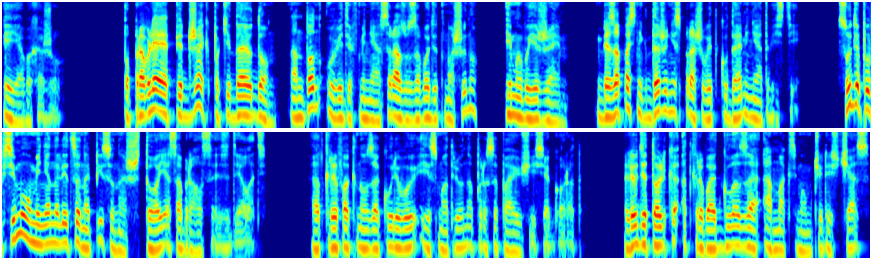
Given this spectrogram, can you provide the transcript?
и я выхожу. Поправляя пиджак, покидаю дом. Антон, увидев меня, сразу заводит машину, и мы выезжаем. Безопасник даже не спрашивает, куда меня отвезти. Судя по всему, у меня на лице написано, что я собрался сделать. Открыв окно, закуриваю и смотрю на просыпающийся город. Люди только открывают глаза, а максимум через час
